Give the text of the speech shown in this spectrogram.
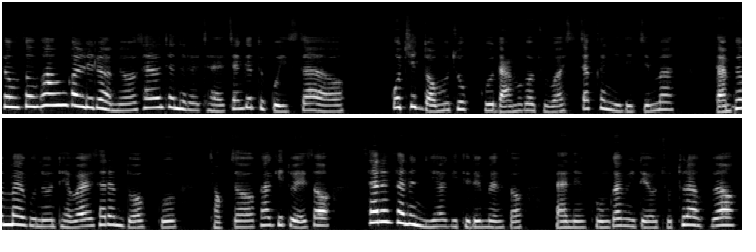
평소 화원 관리를 하며 사연 채널을 잘 챙겨 듣고 있어요. 꽃이 너무 좋고 나무가 좋아 시작한 일이지만 남편 말고는 대화할 사람도 없고 적적하기도 해서 사람 사는 이야기 들으면서 나는 공감이 되어 좋더라고요.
